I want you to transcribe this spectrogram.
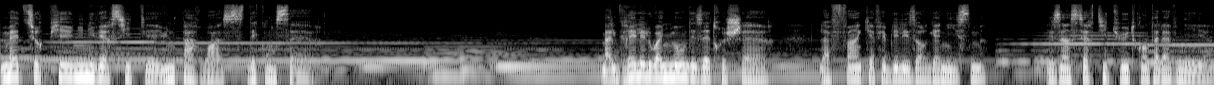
mettent sur pied une université, une paroisse, des concerts. Malgré l'éloignement des êtres chers, la faim qui affaiblit les organismes, les incertitudes quant à l'avenir,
